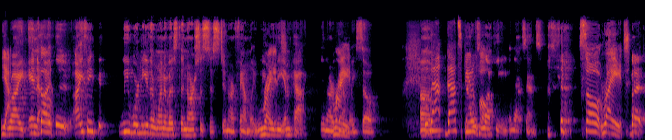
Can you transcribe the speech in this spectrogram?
Yeah. Right. And so, I, the, I think that we were neither one of us the narcissist in our family. We right. were the empath in our right. family. So um, well that that's beautiful. That lucky in that sense. so right. But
